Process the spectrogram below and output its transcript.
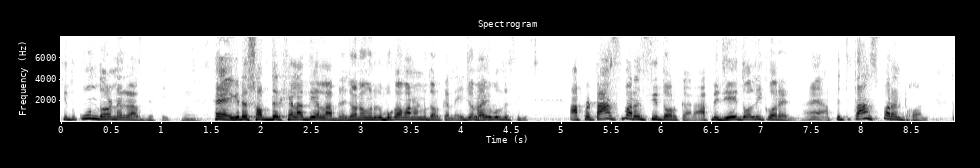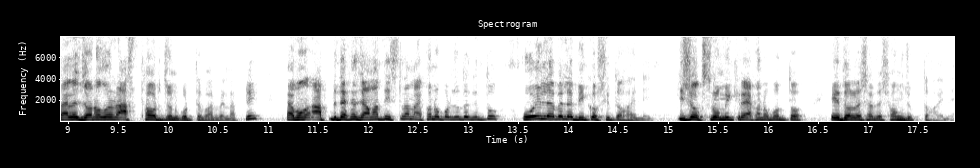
কিন্তু কোন ধরনের রাজনীতি? হ্যাঁ এটা শব্দের খেলা দিয়ে লাভ নেই। জনগণকে বোকা বানানো দরকার নেই। এই জন্য আমি বলতেছি আপনার ট্রান্সপারেন্সি দরকার। আপনি যে দলই করেন হ্যাঁ আপনি তো ট্রান্সপারেন্ট হন। তাহলে জনগণের আস্থা অর্জন করতে পারবেন আপনি। এবং আপনি দেখেন জামাত ইসলাম এখনও পর্যন্ত কিন্তু ওই লেভেলে বিকশিত হয়নি। কৃষক শ্রমিকরা এখনও পর্যন্ত এই দলের সাথে সংযুক্ত হয়নি।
